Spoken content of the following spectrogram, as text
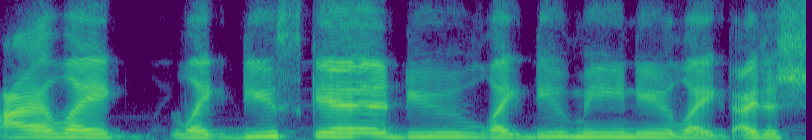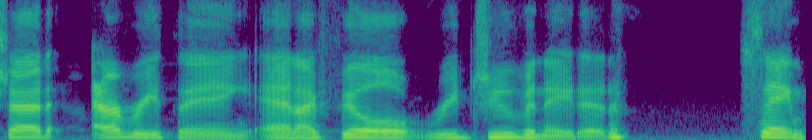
I like like new skin, new like new me, new like I just shed everything and I feel rejuvenated. Same.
